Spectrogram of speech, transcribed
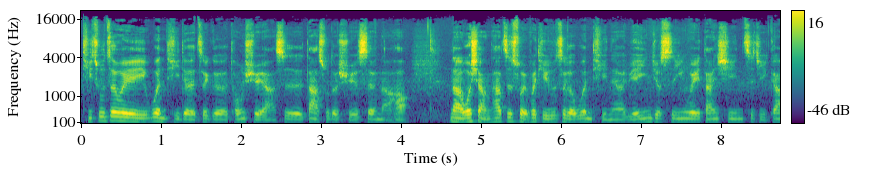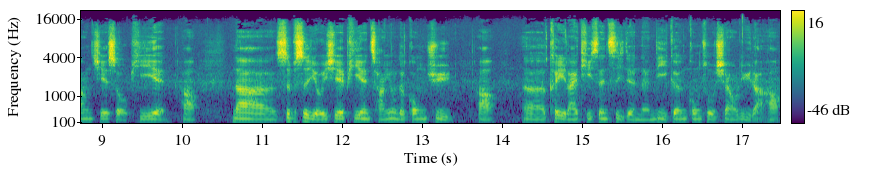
提出这位问题的这个同学啊，是大叔的学生啊，哈。那我想他之所以会提出这个问题呢，原因就是因为担心自己刚接手 PM，哈，那是不是有一些 PM 常用的工具啊，呃，可以来提升自己的能力跟工作效率了，哈。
